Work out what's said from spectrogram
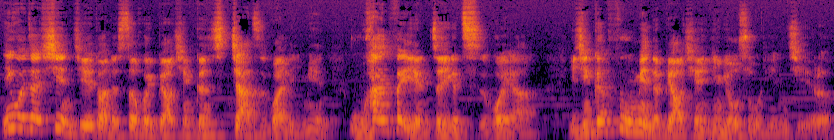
因为在现阶段的社会标签跟价值观里面，武汉肺炎这一个词汇啊，已经跟负面的标签已经有所连结了。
